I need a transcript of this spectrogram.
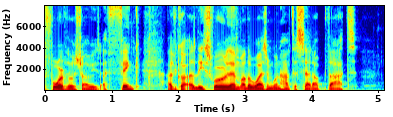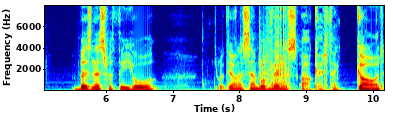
four of those jobbies. I think I've got at least four of them. Otherwise, I'm going to have to set up that business with the whole with the unassembled things. Oh, good, thank God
